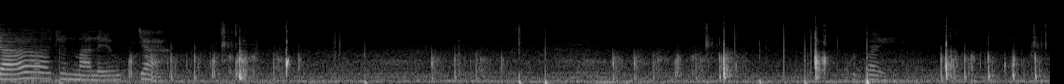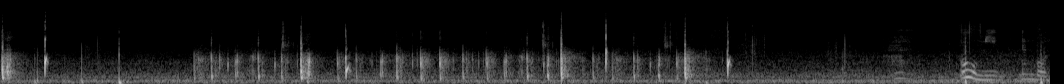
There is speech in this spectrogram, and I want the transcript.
จ้าฉันมาแล้วจ้า ขุดไป โอ้ มีด้านบน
